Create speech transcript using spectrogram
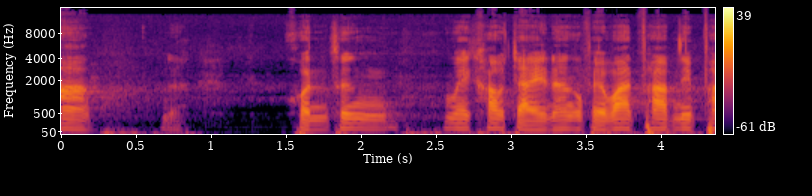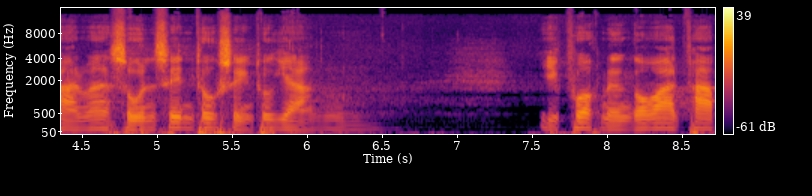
มากนะคนซึ่งไม่เข้าใจนะก็ไปวาดภาพนิพพานว่าศูนย์สิ้นทุกสิ่งทุกอย่าง อีกพวกหนึ่งก็วาดภาพ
